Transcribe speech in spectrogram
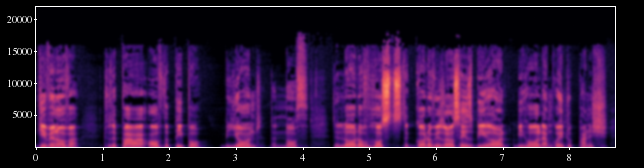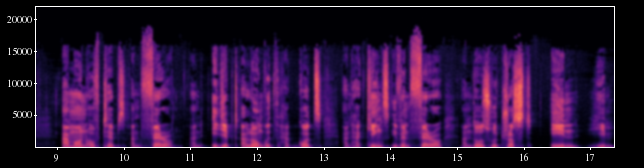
given over to the power of the people beyond the north. The Lord of hosts, the God of Israel, says, Behold, I'm going to punish Amon of Thebes and Pharaoh and Egypt along with her gods and her kings, even Pharaoh and those who trust in him.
